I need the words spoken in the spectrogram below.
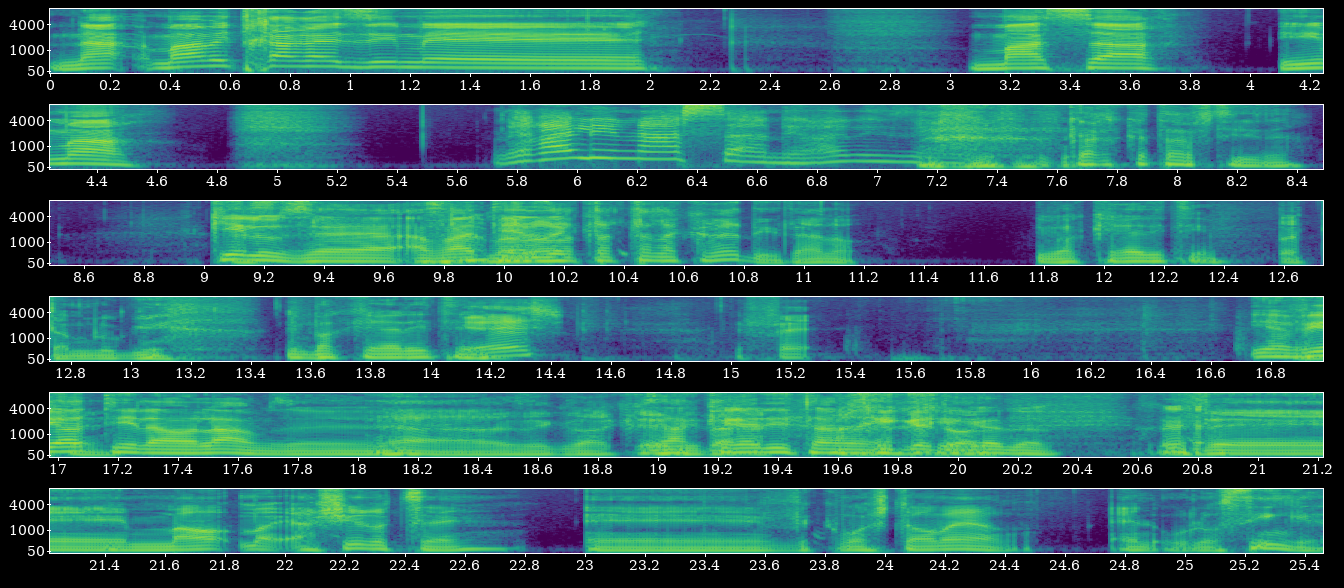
נא, מה מתחרז עם אה, מסה? אימא? נראה לי נאסא, נראה לי זה... ככה כתבתי את זה. כאילו זה, עבדתי על לא זה נתת לה קרדיט, הלו. בקרדיטים. בתמלוגים. בקרדיטים. יש? יפה. היא הביאה. אותי לעולם, זה... אה, זה כבר זה הקרדיט הכי גדול. גדול. והשיר יוצא, אה, וכמו שאתה אומר, הוא לא סינגל.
